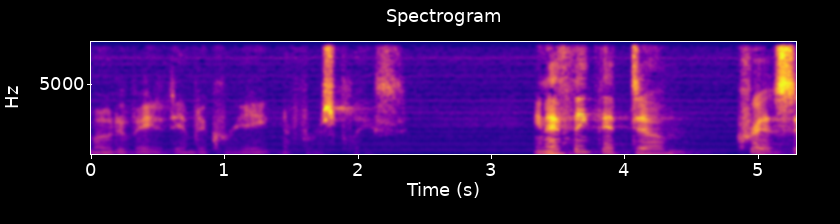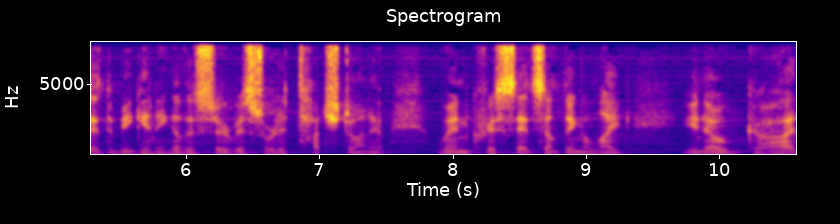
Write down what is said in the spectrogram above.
motivated him to create in the first place. And I think that um, Chris, at the beginning of the service, sort of touched on it when Chris said something like, you know, God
